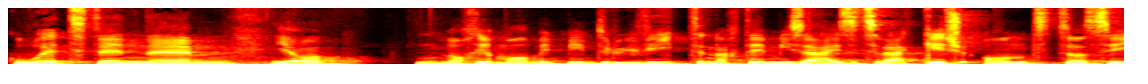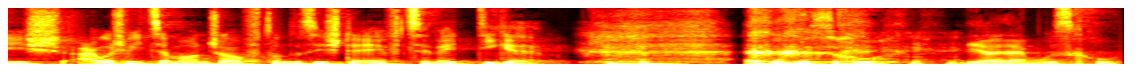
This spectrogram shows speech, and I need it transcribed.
Gut, dann, ähm, ja, mache ich mal mit meinem 3 weiter, nachdem mein Eis jetzt weg ist. Und das ist auch eine Schweizer Mannschaft und das ist der FC Wettigen. ja, der muss kommen. ja, der muss kommen.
